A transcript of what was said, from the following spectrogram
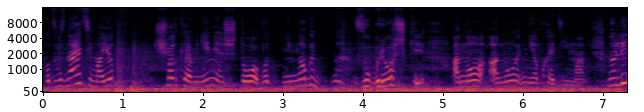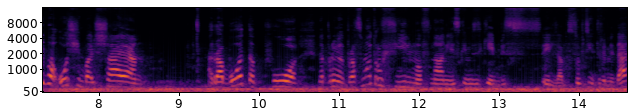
вот вы знаете, мое четкое мнение, что вот немного зубрежки, оно, оно необходимо. Ну, либо очень большая работа по, например, просмотру фильмов на английском языке без, или там с субтитрами, да,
